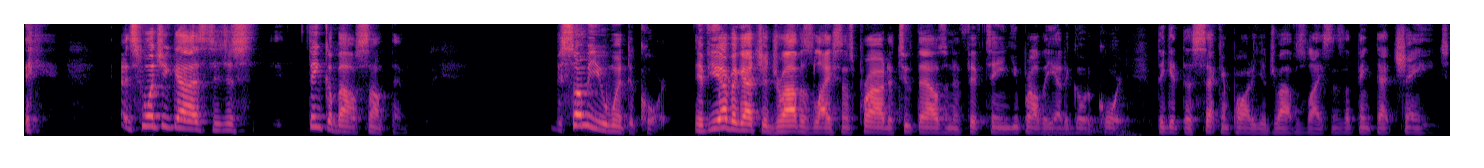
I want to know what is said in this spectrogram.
I just want you guys to just think about something. Some of you went to court. If you ever got your driver's license prior to 2015, you probably had to go to court to get the second part of your driver's license. I think that changed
